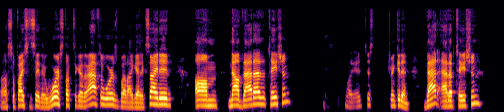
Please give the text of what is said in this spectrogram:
Uh, suffice to say, they were stuck together afterwards, but I get excited. Um, now that adaptation, like it just drink it in. That adaptation,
